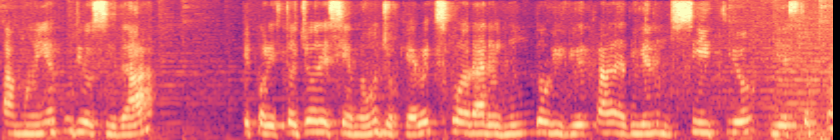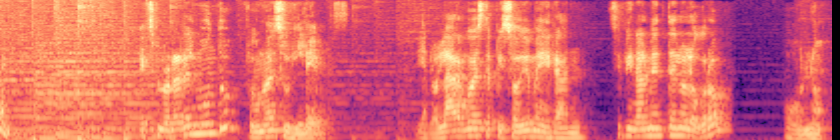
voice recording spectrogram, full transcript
tamaña curiosidad que por esto yo decía, no, yo quiero explorar el mundo, vivir cada día en un sitio y esto fue. Explorar el mundo fue uno de sus lemas. Y a lo largo de este episodio me dirán si finalmente lo logró o no.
